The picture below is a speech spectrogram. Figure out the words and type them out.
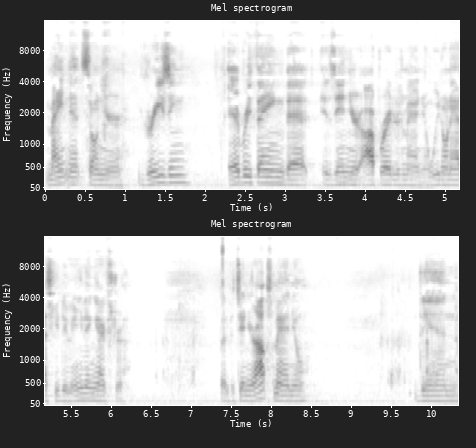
maintenance on your greasing, everything that is in your operator's manual. We don't ask you to do anything extra. But if it's in your ops manual, then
